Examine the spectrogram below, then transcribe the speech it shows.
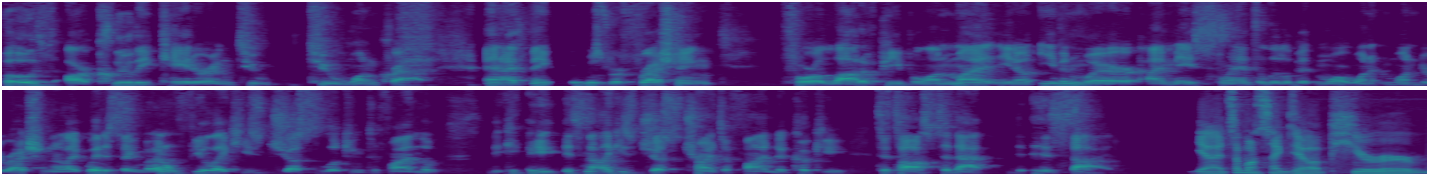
both are clearly catering to to one crowd. And i think it was refreshing for a lot of people on my, you know, even where I may slant a little bit more one in one direction, they're like, wait a second, but I don't feel like he's just looking to find the. He, it's not like he's just trying to find a cookie to toss to that his side. Yeah, it's almost like you know, a pure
